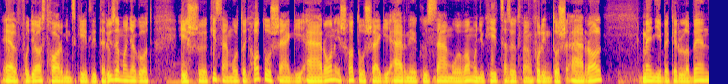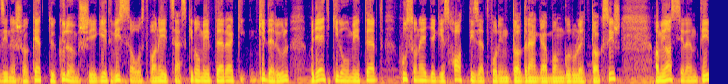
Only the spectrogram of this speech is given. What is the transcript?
elfogyaszt 32 liter üzemanyagot, és kiszámolt, hogy hatósági áron és hatósági ár nélkül számolva, mondjuk 750 forintos árral, mennyibe kerül a benzin, és a kettő különbségét visszaosztva 400 kilométerrel kiderül, hogy egy kilométert 21,6 forinttal drágábban gurul egy taxis, ami azt jelenti,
